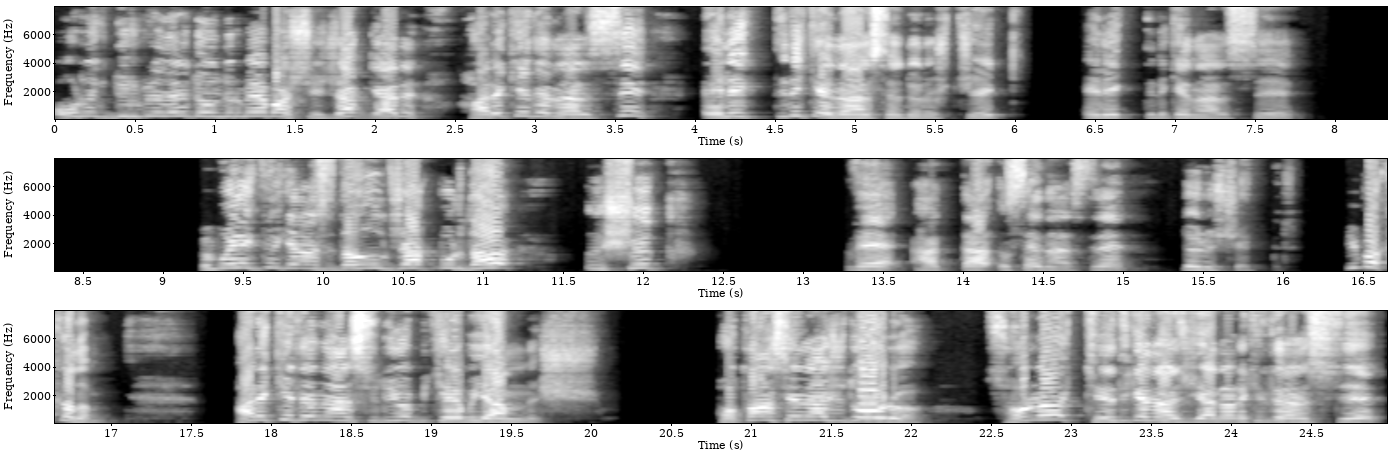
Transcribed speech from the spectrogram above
oradaki dürbünleri döndürmeye başlayacak. Yani hareket enerjisi elektrik enerjisine dönüşecek. Elektrik enerjisi. Ve bu elektrik enerjisi dağılacak burada ışık ve hatta ısı enerjisine dönüşecektir. Bir bakalım. Hareket enerjisi diyor bir kere bu yanlış. Potansiyel enerji doğru. Sonra kinetik enerji yani hareket enerjisi.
